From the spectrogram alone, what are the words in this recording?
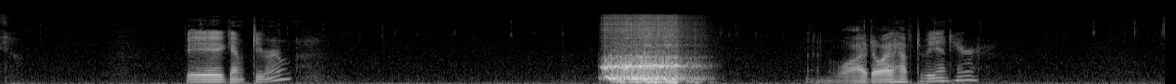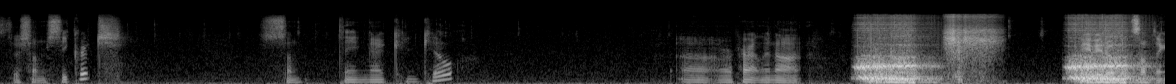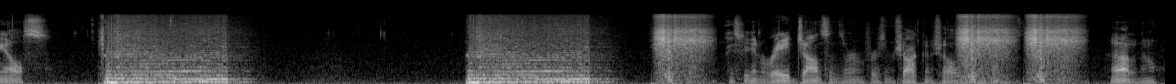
Big empty room. And why do I have to be in here? Is there some secret? Something I can kill? Uh, or apparently not. Maybe it opens something else. We can raid Johnson's room for some shotgun shells or. I don't know.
